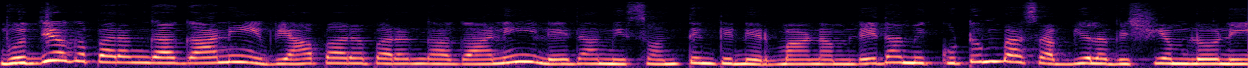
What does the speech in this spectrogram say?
ఉద్యోగపరంగా కానీ వ్యాపార పరంగా కానీ లేదా మీ సొంతింటి నిర్మాణం లేదా మీ కుటుంబ సభ్యుల విషయంలోని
